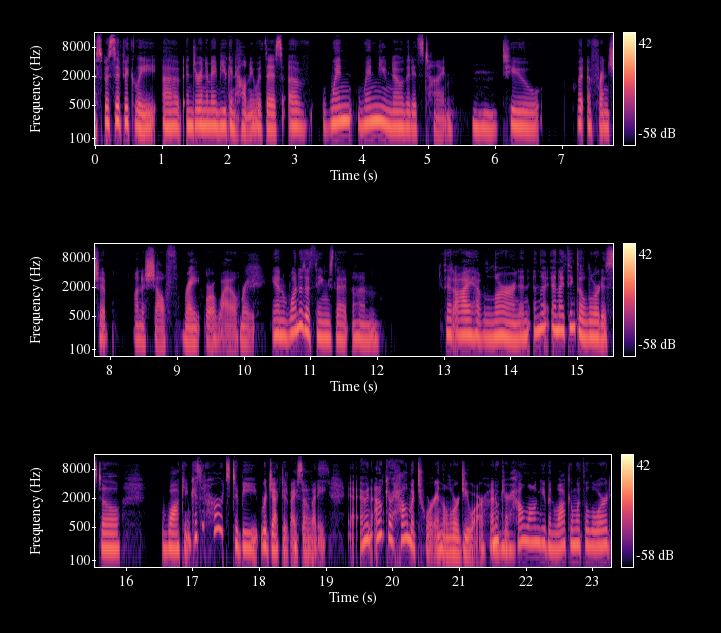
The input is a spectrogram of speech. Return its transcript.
specifically of, and Dorinda, maybe you can help me with this, of when when you know that it's time hmm to put a friendship on a shelf Right. for a while. Right. And one of the things that um that I have learned, and and the, and I think the Lord is still walking because it hurts to be rejected by somebody. I mean, I don't care how mature in the Lord you are. I don't care Mhm. how long you've been walking with the Lord.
